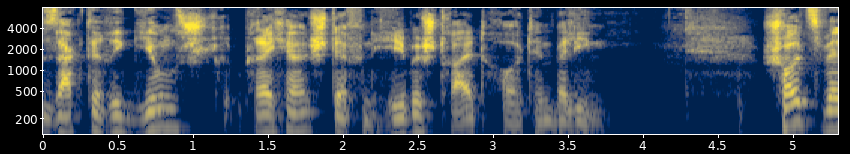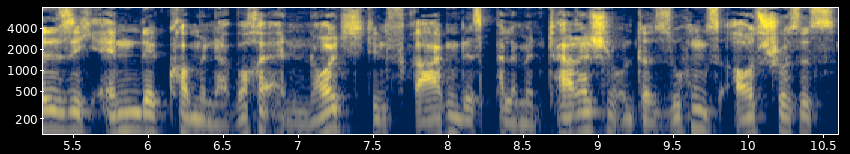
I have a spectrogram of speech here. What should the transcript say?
sagte Regierungssprecher Steffen Hebestreit heute in Berlin. Scholz werde sich Ende kommender Woche erneut den Fragen des Parlamentarischen Untersuchungsausschusses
